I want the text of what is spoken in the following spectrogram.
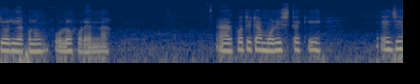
জড়িয়া কোনো ফুলও পড়েন না। আর প্রতিটা মরিচটা কি এই যে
